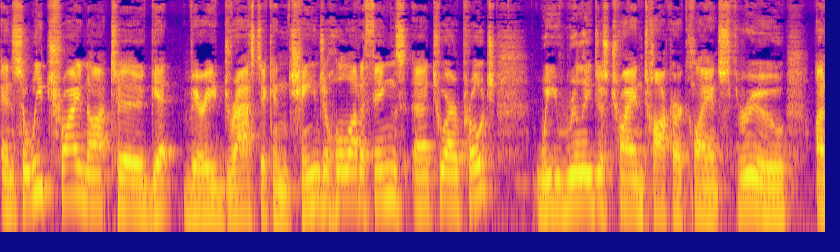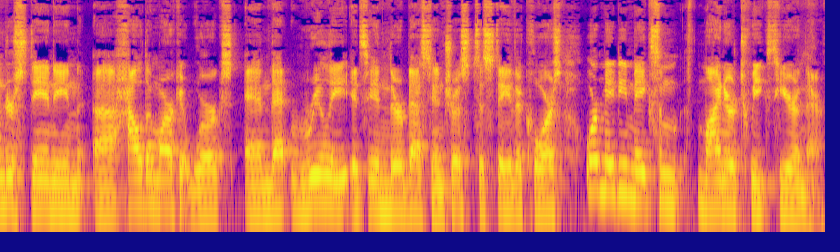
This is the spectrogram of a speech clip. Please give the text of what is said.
And so we try not to get very drastic and change a whole lot of things uh, to our approach. We really just try and talk our clients through understanding uh, how the market works and that really it's in their best interest to stay the course or maybe make some minor tweaks here and there.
